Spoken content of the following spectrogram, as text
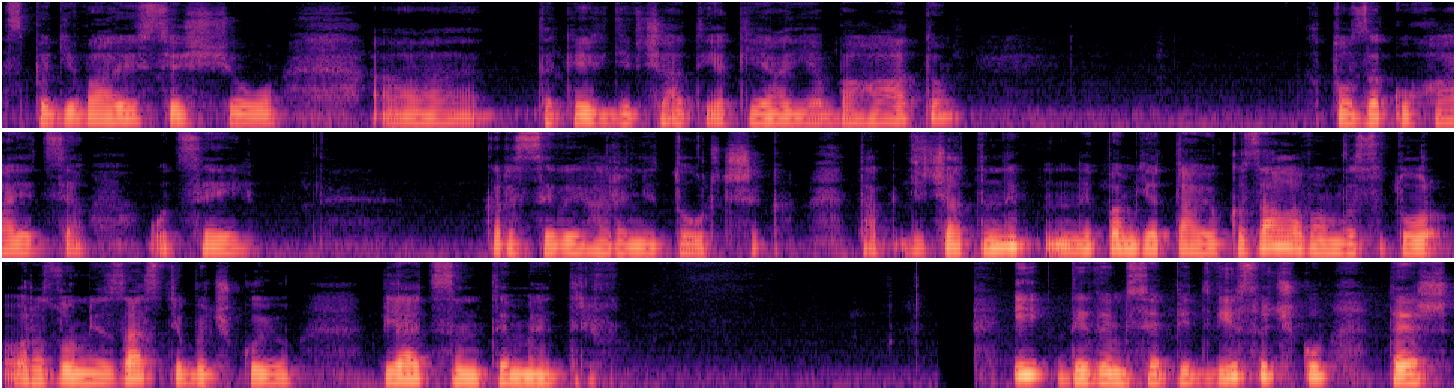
сподіваюся, що е, таких дівчат, як я, є багато, хто закохається у цей красивий гарнітурчик. Так, дівчата, не, не пам'ятаю, казала вам висоту разом із застібочкою 5 сантиметрів. І дивимося підвісочку, теж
